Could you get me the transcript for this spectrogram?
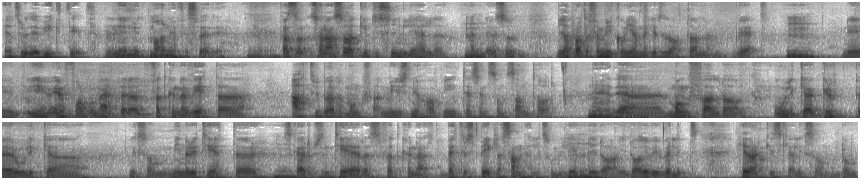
Jag tror det är viktigt. Mm. Det är en utmaning för Sverige. Mm. Fast sådana saker är inte synliga heller. Men Mm. alltså, vi har pratat för mycket om jämlikhetsdata men vet, Mm. det är en form av mätare för att kunna veta att vi behöver mångfald. Men just nu har vi inte ens ett sånt samtal. Nej, det, Där mångfald av olika grupper, olika liksom, minoriteter Mm. ska representeras för att kunna bättre spegla samhället som vi lever Mm. i idag. Idag är vi väldigt hierarkiska. Liksom. De,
